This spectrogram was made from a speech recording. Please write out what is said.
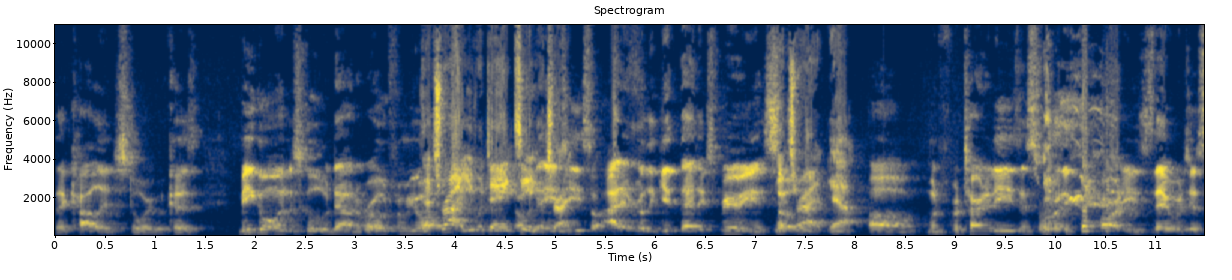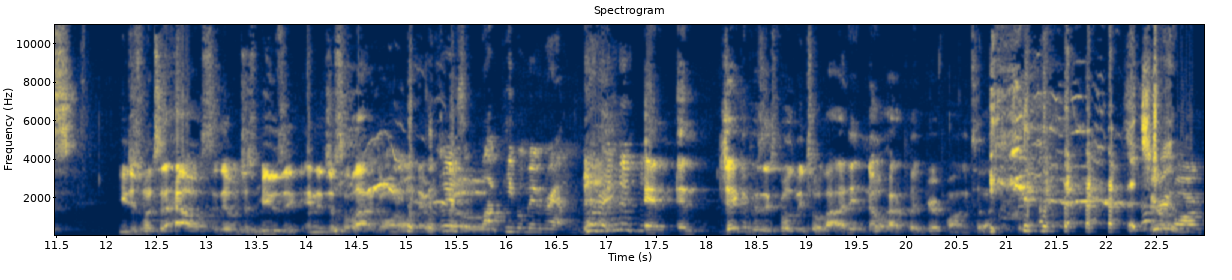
that college story because me going to school down the road from you. That's all, right. You went to I A&T. went to That's A&T, right. So I didn't really get that experience. So, That's right. Yeah. Um, when fraternities and sororities and parties, they were just you just went to the house and it was just music and there's just a lot going on. There was There's no a lot of people moving around. Right. and and Jacob has exposed me to a lot. I didn't know how to play beer pong until I That's beer true. pong,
